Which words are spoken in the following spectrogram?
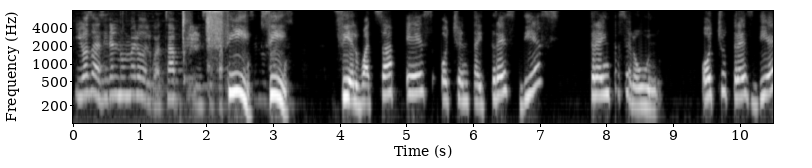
¿Ibas a decir el número del WhatsApp? Este, sí, sí. Sí, el WhatsApp es 8310 3001. 8310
